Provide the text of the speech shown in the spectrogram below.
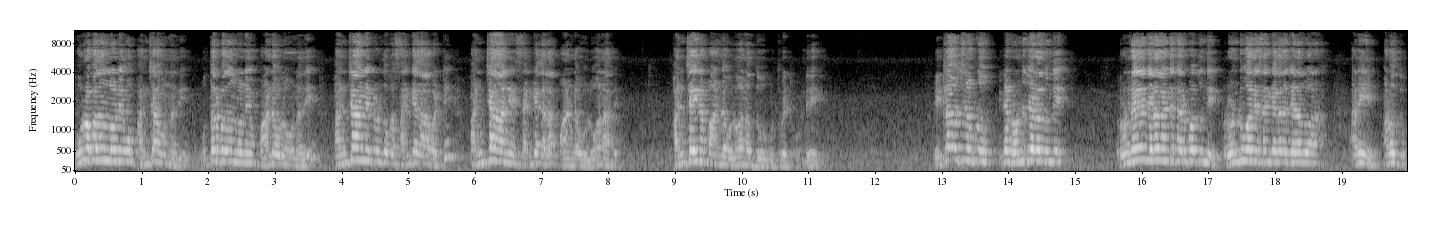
పూర్వపదంలోనేమో పంచ ఉన్నది ఉత్తర పదంలోనేమో పాండవులు ఉన్నది. పంచ అనేటువంటిది ఒక సంఖ్య కాబట్టి పంచ అనే సంఖ్య గల పాండవులు అనాలి. పంచైన పాండవులు అనొద్దు గుర్తుపెట్టుకోండి. ఇట్లా వచ్చినప్పుడు ఇక్కడ రెండు జడలు ఉంది. రెండైన జడలు అంటే సరిపోతుంది. రెండు అనే సంఖ్య గల జడలు అన- అని అనొద్దు.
